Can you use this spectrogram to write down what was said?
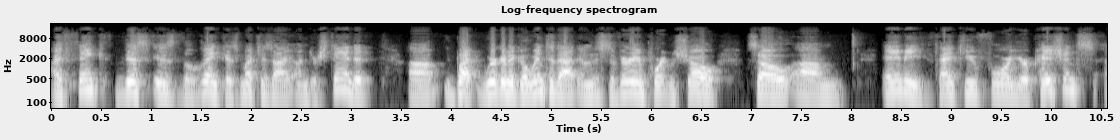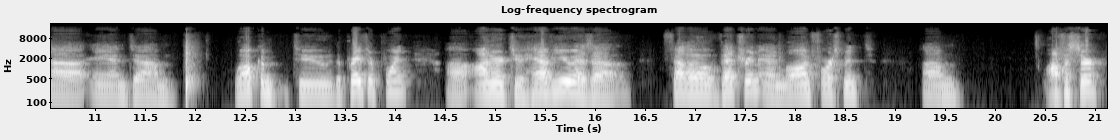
I think this is the link, as much as I understand it. Uh, but we're going to go into that, and this is a very important show. So um, Amy, thank you for your patience uh, and um, welcome to the Prather Point. Uh, honored to have you as a fellow veteran and law enforcement um, officer.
